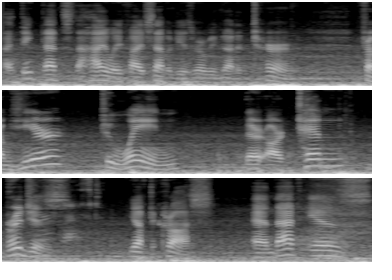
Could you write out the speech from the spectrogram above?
I think that's the Highway 570 is where we've got to turn. From here to Wayne, there are 10 bridges you have to cross. And that is,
